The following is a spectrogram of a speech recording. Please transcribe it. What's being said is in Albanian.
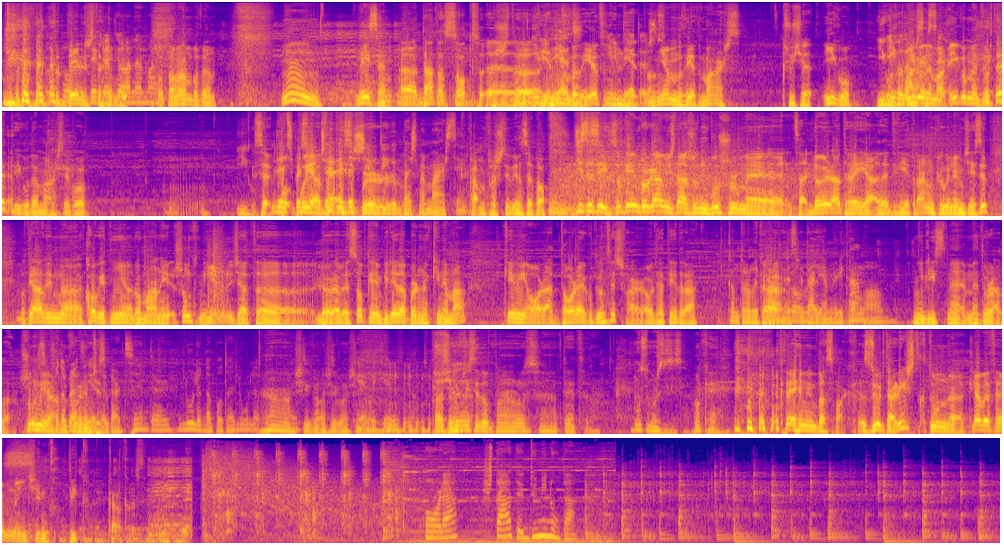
Të po, delë shtë Po të mamë po them Mmm Nëjse, uh, data sot është 11 11 mars. Kështu që iku, iku të marsit. Iku, iku me të vërtet iku të marsit, po. Iku. Se po, po ja vjen edhe si për iku bashkë me marsin. Kam përshtypjen se po. Gjithsesi, sot kemi programin që tash është mbushur me ca lojra të reja dhe të vjetra në klubin e mëngjesit. Do të japim uh, Covid një romani shumë të mirë gjatë uh, lojrave. Sot kemi bileta për në kinema. Kemi ora dore, ku duhet të them çfarë? Ora tjetra. Kontrolli ka... plotë në Spitalin Amerikan. Pa. Po. Një listë me me dhurata. Shumë mirë. Fotografi në Gjest Art Center, lule nga bota e luleve. Ah, shiko, shiko, shiko. Kemi, kemi. Ka shumë gjesti do të parë ora 8. Mos u mërzit. Okej. Okay. Kthehemi mbas pak. Zyrtarisht këtu në Club FM në 100.4. Ora 7:02 minuta.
